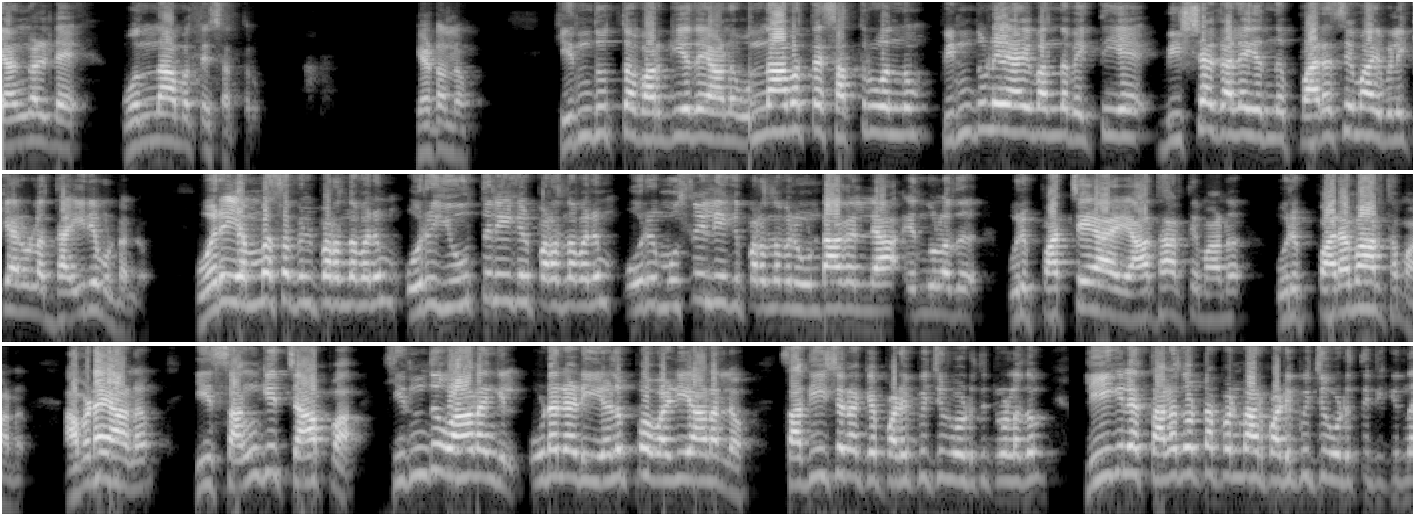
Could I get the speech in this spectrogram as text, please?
ഞങ്ങളുടെ ഒന്നാമത്തെ ശത്രു. കേട്ടല്ലോ? ഹിന്ദുത്വ വർഗീയതയാണ് ഒന്നാമത്തെ ശത്രുവെന്നും പിന്തുണയായി വന്ന വ്യക്തിയെ വിഷകലയെന്ന് പരസ്യമായി വിളിക്കാനുള്ള ധൈര്യമുണ്ടല്ലോ. ഒരു എം എസ് എഫിൽ പറഞ്ഞവനും ഒരു യൂത്ത് ലീഗിൽ പറഞ്ഞവനും ഒരു മുസ്ലിം ലീഗിൽ പറഞ്ഞവനും ഉണ്ടാകില്ല എന്നുള്ളത് ഒരു പച്ചയായ യാഥാർത്ഥ്യമാണ് ഒരു പരമാർത്ഥമാണ്. അവിടെയാണ് ഈ സംഘി ചാപ്പ ഹിന്ദുവാണെങ്കിൽ ഉടനടി എളുപ്പ വഴിയാണല്ലോ സതീശനൊക്കെ പഠിപ്പിച്ചു കൊടുത്തിട്ടുള്ളതും ലീഗിലെ തലതൊട്ടപ്പന്മാർ പഠിപ്പിച്ചു കൊടുത്തിരിക്കുന്ന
